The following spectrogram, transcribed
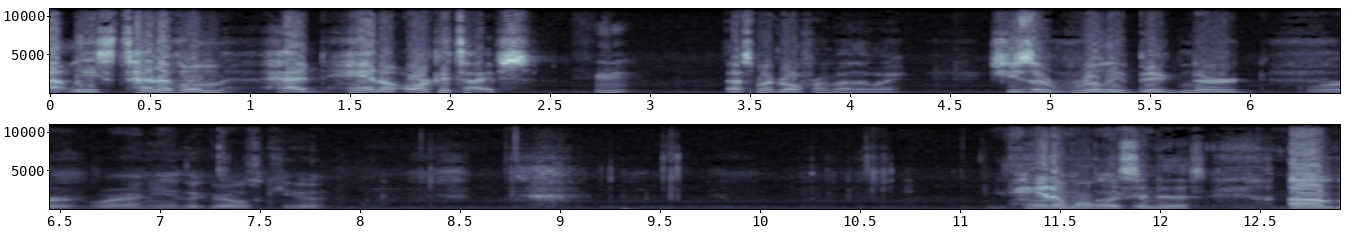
at least ten of them had Hannah archetypes. Hmm. That's my girlfriend, by the way. She's a really big nerd. Were Were any of the girls cute? You think Hannah won't like listen a- to this. Um,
